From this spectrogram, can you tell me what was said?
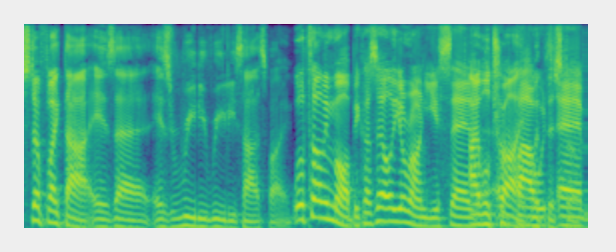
Stuff like that is uh, is really really satisfying. Well, tell me more because earlier on you said I will try about with this um,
